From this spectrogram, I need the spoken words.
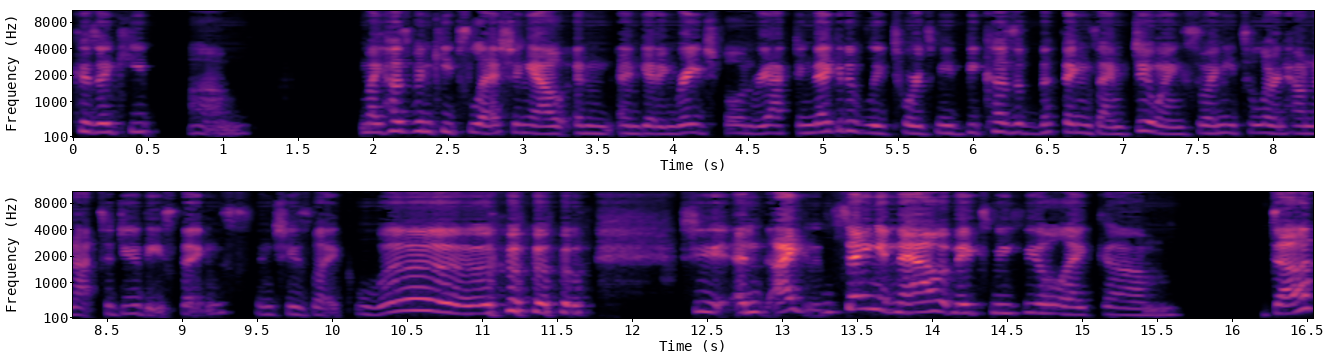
because I keep, um, my husband keeps lashing out and, and getting rageful and reacting negatively towards me because of the things I'm doing. So I need to learn how not to do these things. And she's like, whoa. she, and I saying it now, it makes me feel like, um, duh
